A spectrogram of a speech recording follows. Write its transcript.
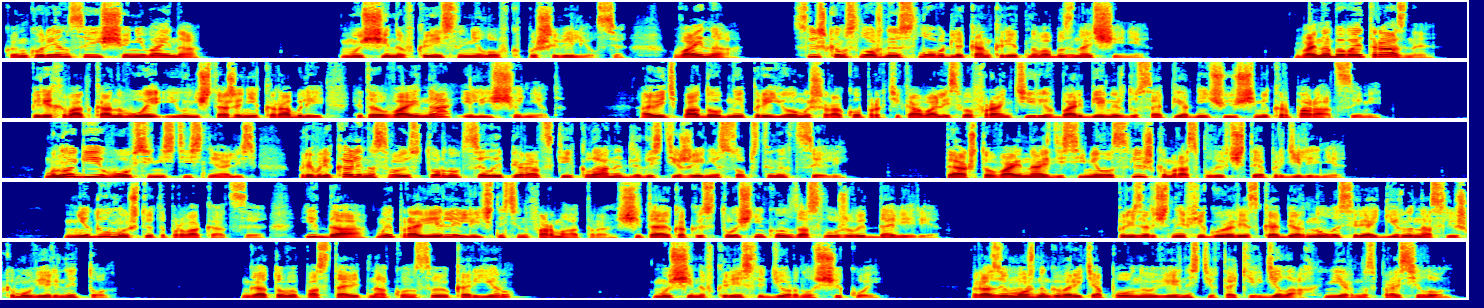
Конкуренция еще не война. Мужчина в кресле неловко пошевелился. Война. Слишком сложное слово для конкретного обозначения. Война бывает разная. Перехват конвоя и уничтожение кораблей – это война или еще нет? А ведь подобные приемы широко практиковались во фронтире в борьбе между соперничающими корпорациями. Многие вовсе не стеснялись, привлекали на свою сторону целые пиратские кланы для достижения собственных целей. Так что война здесь имела слишком расплывчатое определение. Не думаю, что это провокация. И да, мы проверили личность информатора. Считаю, как источник он заслуживает доверия. Призрачная фигура резко обернулась, реагируя на слишком уверенный тон. Готовы поставить на кон свою карьеру? Мужчина в кресле дернул щекой. «Разве можно говорить о полной уверенности в таких делах?» — нервно спросил он.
